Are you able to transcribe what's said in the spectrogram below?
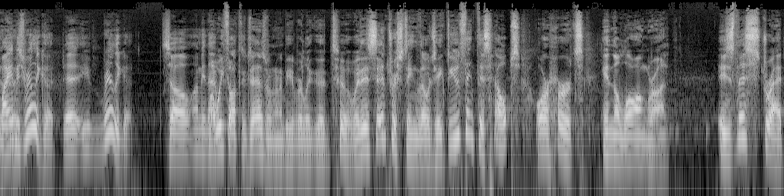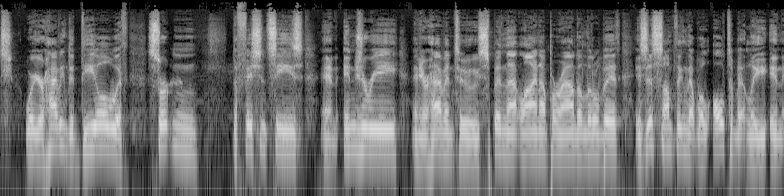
Miami's really good, uh, really good. So I mean, that, Well, we thought the Jazz were going to be really good too. But it's interesting, though, Jake. Do you think this helps or hurts in the long run? Is this stretch where you're having to deal with certain deficiencies and injury, and you're having to spin that lineup around a little bit? Is this something that will ultimately, in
